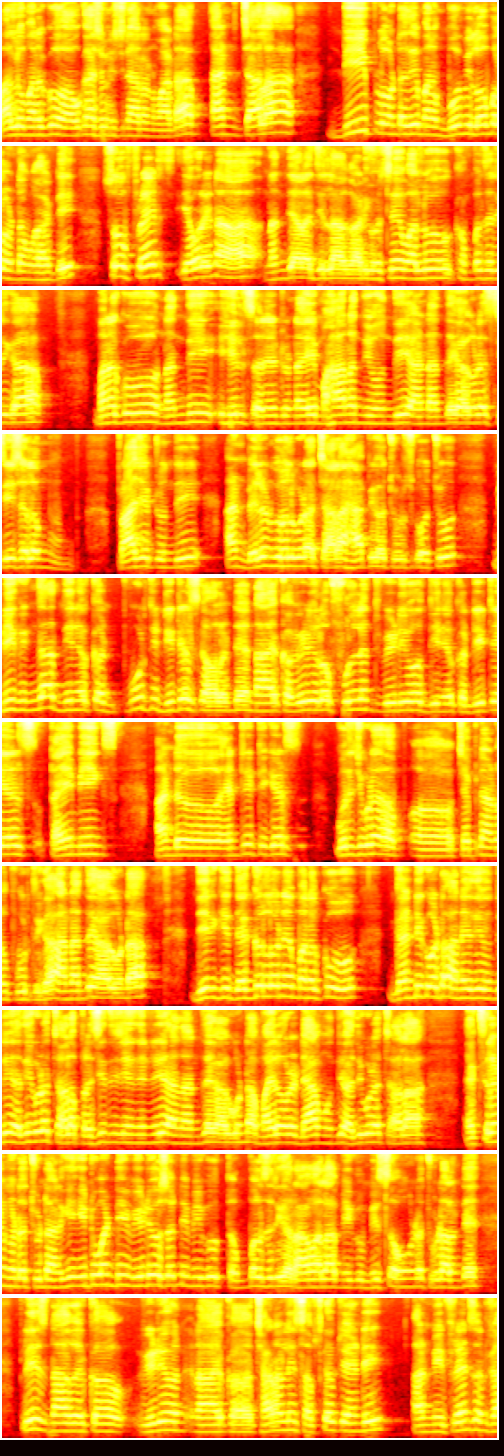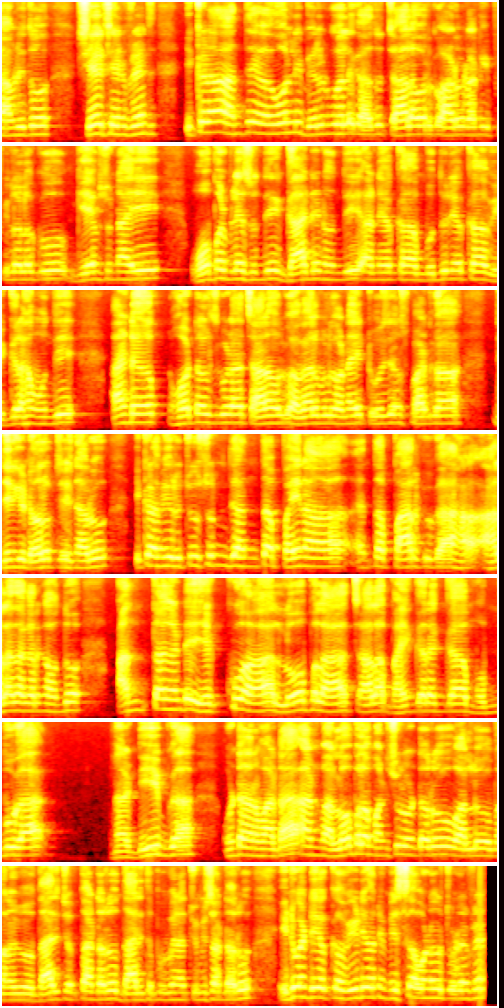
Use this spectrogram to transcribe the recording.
వాళ్ళు మనకు అవకాశం ఇచ్చినారనమాట అండ్ చాలా డీప్లో ఉంటుంది మనం భూమి లోపల ఉంటాం కాబట్టి. సో ఫ్రెండ్స్ ఎవరైనా నంద్యాల జిల్లా కాడికి వస్తే వాళ్ళు కంపల్సరీగా మనకు నంది హిల్స్ అనేవి ఉన్నాయి మహానంది ఉంది అండ్ అంతేకాకుండా శ్రీశైలం ప్రాజెక్ట్ ఉంది అండ్ బెలూన్ గుహలు కూడా చాలా హ్యాపీగా చూసుకోవచ్చు. మీకు ఇంకా దీని యొక్క పూర్తి డీటెయిల్స్ కావాలంటే నా యొక్క వీడియోలో ఫుల్ లెంత్ వీడియో దీని యొక్క details timings and entry tickets గురించి కూడా uh, చెప్పినాను పూర్తిగా. అండ్ అంతేకాకుండా దీనికి దగ్గరలోనే మనకు గండికోట అనేది ఉంది. అది కూడా చాలా ప్రసిద్ధి చెందింది. అండ్ అంతేకాకుండా మైలవరం డ్యామ్ ఉంది. అది కూడా చాలా ఎక్సలెంట్గా ఉంటుంది చూడడానికి. ఇటువంటి వీడియోస్ అన్నీ మీకు కంపల్సరీగా రావాలా? మీకు మిస్ అవ్వకుండా చూడాలంటే ప్లీజ్ నా యొక్క వీడియో నా యొక్క ఛానల్ని సబ్స్క్రైబ్ చేయండి. అండ్ మీ ఫ్రెండ్స్ అండ్ ఫ్యామిలీతో షేర్ చేయండి ఫ్రెండ్స్. ఇక్కడ అంతే ఓన్లీ బెలూన్ గుహలే కాదు చాలా వరకు ఆడుకోవడానికి పిల్లలకు గేమ్స్ ఉన్నాయి. ఓపెన్ ప్లేస్ ఉంది గార్డెన్ ఉంది అండ్ యొక్క బుద్ధుని యొక్క విగ్రహం ఉంది. అండ్ హోటల్స్ కూడా చాలా వరకు అవైలబుల్గా ఉన్నాయి. టూరిజం స్పాట్గా దీనికి డెవలప్ చేసినారు. ఇక్కడ మీరు చూస్తున్నది అంత పైన ఎంత పార్కుగా ఆహ్లాదకరంగా ఉందో అంతకంటే ఎక్కువ లోపల చాలా భయంకరంగా మబ్బుగా డీప్గా ఉంటుందన్నమాట. అండ్ ఆ లోపల మనుషులు ఉంటారు వాళ్ళు మనకు దారి చెప్తా అంటారు దారి తప్పిపోయినా చూపిస్తుంటారు ఇటువంటి యొక్క వీడియోని మిస్ అవ్వడం చూడండి ఫ్రెండ్స్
